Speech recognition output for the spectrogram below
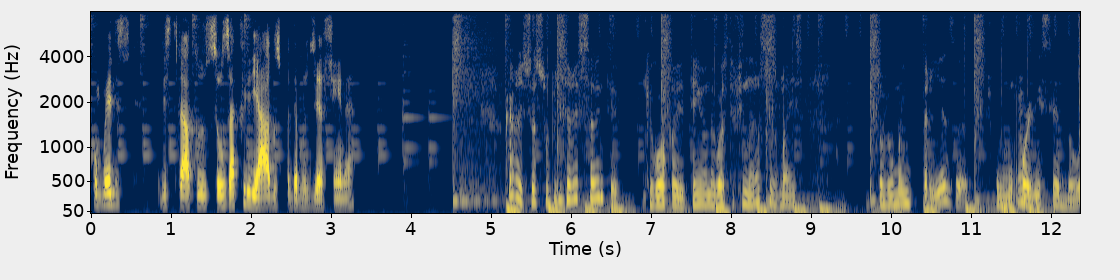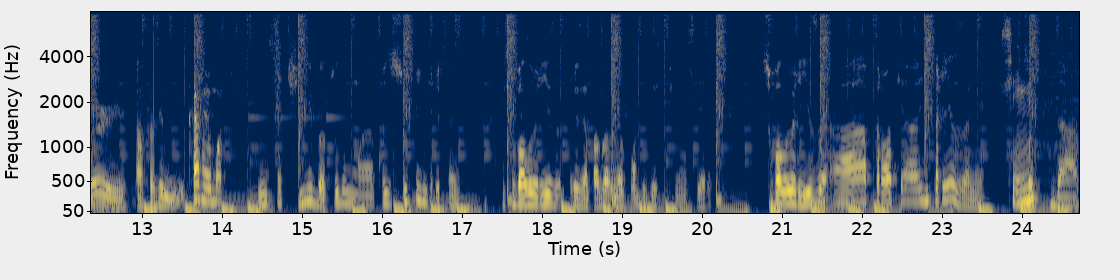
como eles, eles tratam os seus afiliados, podemos dizer assim, né? Cara, isso é super interessante. Que igual eu falei, tem um negócio de finanças, mas sobre uma empresa, tipo, um fornecedor tá fazendo isso. Cara, é uma iniciativa, tudo uma coisa super interessante. Isso valoriza, por exemplo, agora meu ponto de vista financeiro. Isso valoriza a própria empresa, né? Sim, dá,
